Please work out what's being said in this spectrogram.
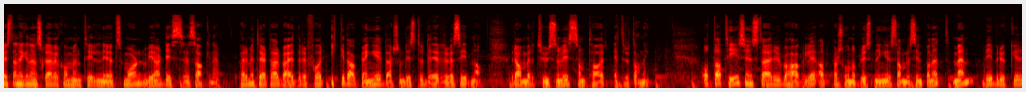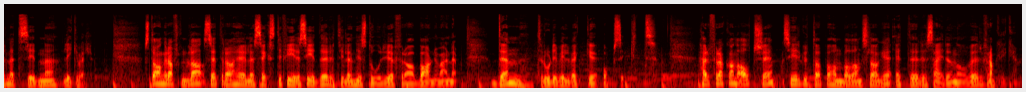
Øystein Heggen ønsker deg velkommen til Nyhetsmorgen. Vi har disse sakene. Permitterte arbeidere får ikke dagpenger dersom de studerer ved siden av. Rammer tusenvis som tar etterutdanning. Åtte av ti syns det er ubehagelig at personopplysninger samles inn på nett, men vi bruker nettsidene likevel. Stavanger Aftenblad setter av hele 64 sider til en historie fra barnevernet. Den tror de vil vekke oppsikt. Herfra kan alt skje, sier gutta på håndballandslaget etter seieren over Frankrike.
